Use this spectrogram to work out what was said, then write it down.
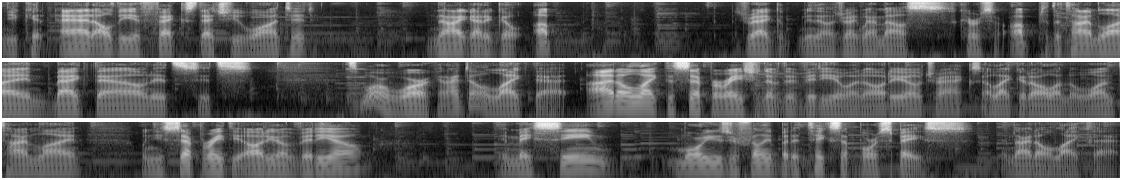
You can add all the effects that you wanted. Now I got to go up, drag you know drag my mouse cursor up to the timeline, back down. It's it's it's more work, and I don't like that. I don't like the separation of the video and audio tracks. I like it all on the one timeline. When you separate the audio and video, it may seem more user-friendly, but it takes up more space, and I don't like that.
